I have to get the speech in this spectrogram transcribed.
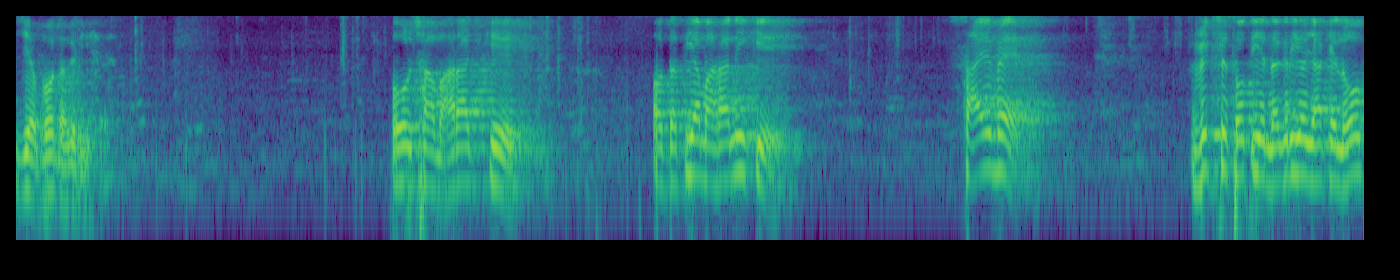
यह वो नगरी है। ओरछा महाराज के और दतिया महारानी के साय में विकसित होती है नगरी और यहाँ के लोग,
